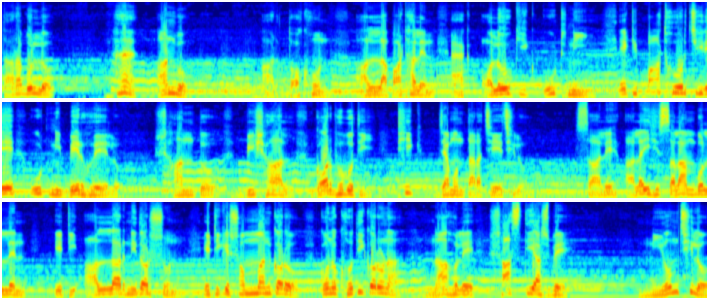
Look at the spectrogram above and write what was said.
তারা বলল হ্যাঁ আনব। আর তখন আল্লাহ পাঠালেন এক অলৌকিক উটনি। একটি পাথর চিরে উটনি বের হয়ে এলো, শান্ত, বিশাল, গর্ভবতী, ঠিক যেমন তারা চেয়েছিল। সালেহ আলাইহিসালাম বললেন, এটি আল্লাহর নিদর্শন, এটিকে সম্মান করো, কোনো ক্ষতি করো না না হলে শাস্তি আসবে। নিয়ম ছিল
